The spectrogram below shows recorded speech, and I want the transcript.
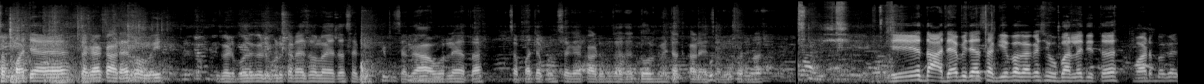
चपात्या सगळ्या काढायला चालू आहे गडबड गडबड करायला चालू आहे आता सगळी. सगळं आवरलंय आता. चपात्या पण सगळ्या काढून जातात. दोन मिनिटात काढायला चालू करणार. हे दाद्या बिद्या सगळी बघा कशी उभारले तिथं. वाट बघत.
